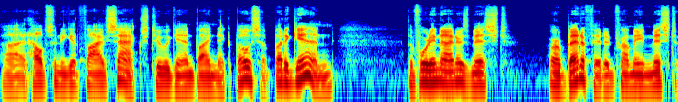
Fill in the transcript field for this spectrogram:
Uh, it helps when you get five sacks, two again by Nick Bosa. But again, the 49ers missed or benefited from a missed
